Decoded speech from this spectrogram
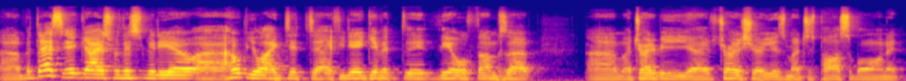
Uh, but that's it, guys, for this video. Uh, I hope you liked it. if you did, give it the, the old thumbs up. Um, I try to be uh, try to show you as much as possible on it.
